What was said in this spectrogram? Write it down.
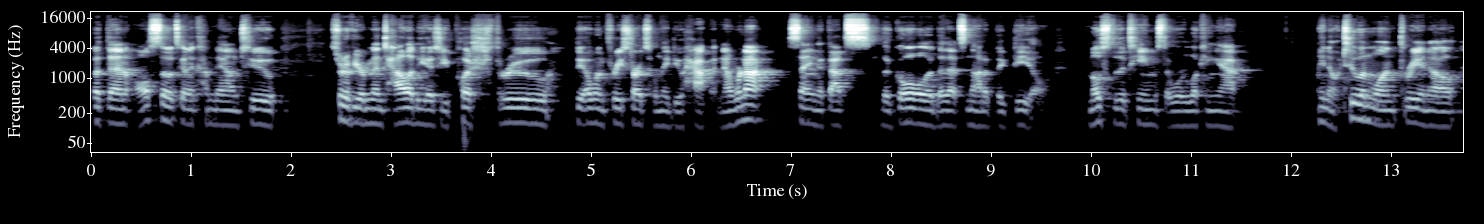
but then also it's going to come down to sort of your mentality as you push through the 0 3 starts when they do happen. Now, we're not saying that that's the goal or that that's not a big deal. Most of the teams that we're looking at, you know, 2 and 1, 3 and 0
